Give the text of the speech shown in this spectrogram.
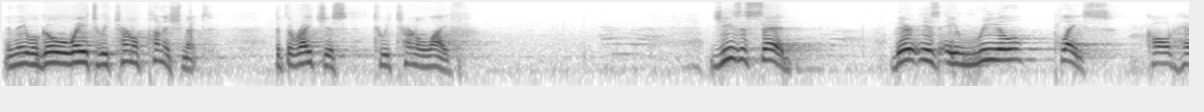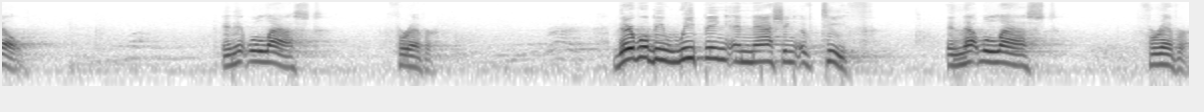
and they will go away to eternal punishment but the righteous to eternal life. Jesus said, There is a real place called hell, and it will last forever. There will be weeping and gnashing of teeth, and that will last forever.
